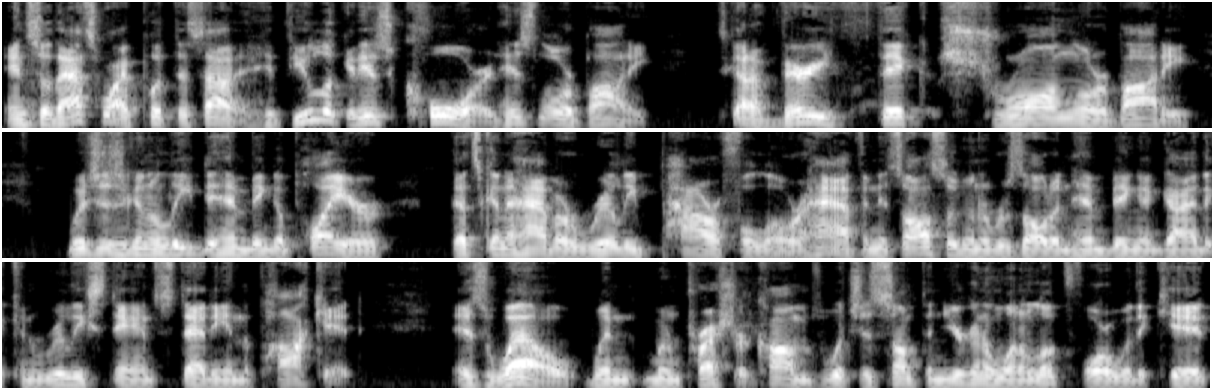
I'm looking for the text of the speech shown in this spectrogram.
And so that's why I put this out. If you look at his core and his lower body, he's got a very thick, strong lower body which is going to lead to him being a player that's going to have a really powerful lower half. And it's also going to result in him being a guy that can really stand steady in the pocket as well when when pressure comes, which is something you're going to want to look for with a kid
